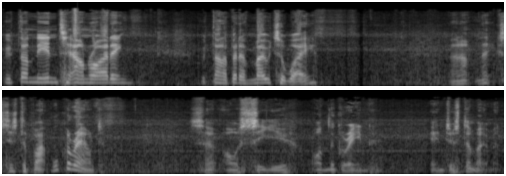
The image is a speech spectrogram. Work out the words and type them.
we've done the in-town riding, we've done a bit of motorway. And up next is the bike walk around. So I'll see you on the green in just a moment.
